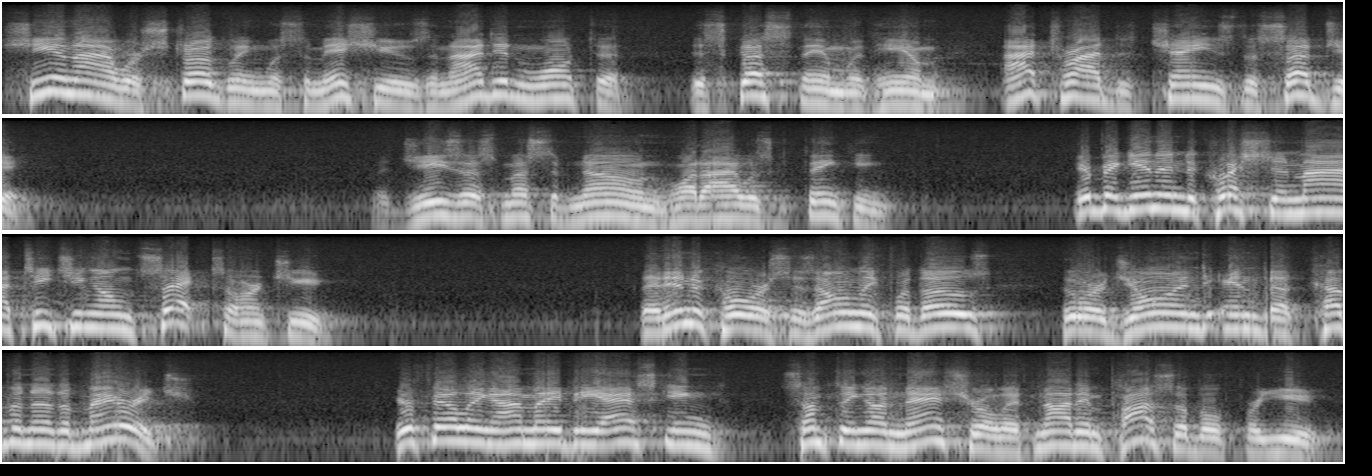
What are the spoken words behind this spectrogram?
She and I were struggling with some issues, and I didn't want to discuss them with him. I tried to change the subject. But Jesus must have known what I was thinking. You're beginning to question my teaching on sex, aren't you? That intercourse is only for those who are joined in the covenant of marriage. You're feeling I may be asking something unnatural, if not impossible, for you.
